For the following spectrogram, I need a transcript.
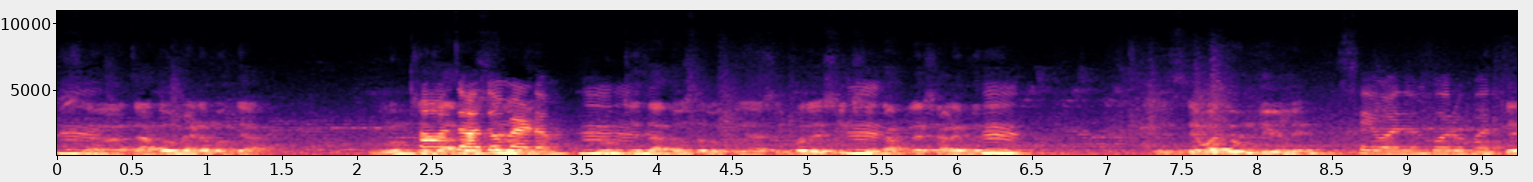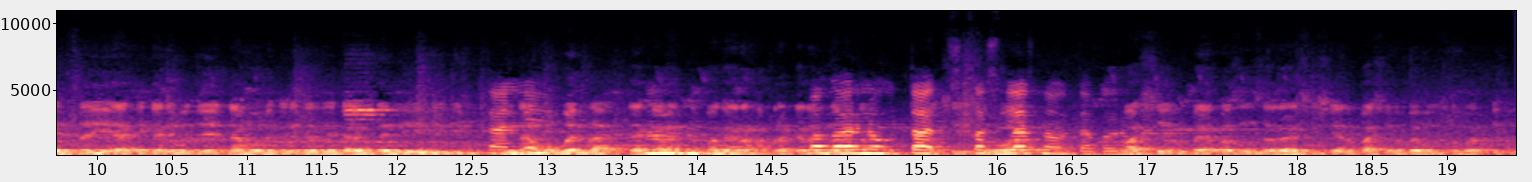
हम्म. अं, जाधव मॅडम होत्या हा, जाधव मॅडम. हम्म. जाधव सर होते असे बरेच शिक्षक हम्म. आपल्या शाळेमध्ये हम्म. सेवा देऊन गेलेले. सेवा देऊन बरोबर. त्यांचंही या ठिकाणी म्हणजे नामोल्लेखन करते कारण त्यांनी विना मोबदला त्या. काळात पगार हा प्रकार पगार नव्हताच अशी कसलाच सुरुवात नव्हता बरोबर. पाचशे रुपयापासून सगळ्याची शेअर पाचशे रुपयापासून सुरुवात केली.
